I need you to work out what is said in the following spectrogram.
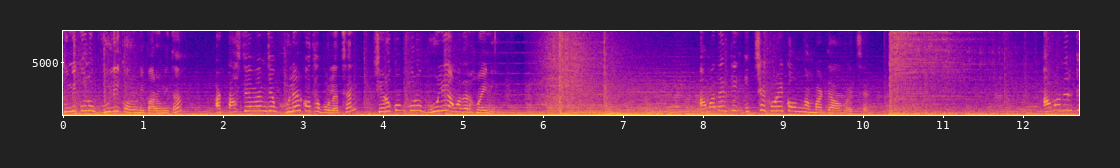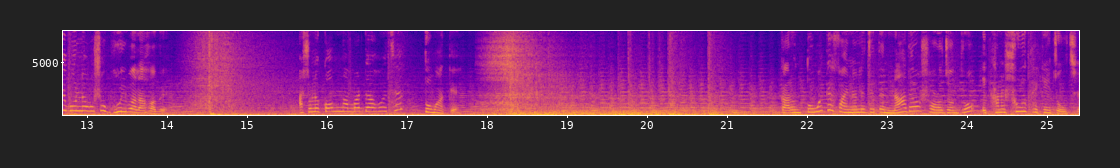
তুমি কোনো ভুলই করনি, পারমিতা। আর তাসফিয়া ম্যাম যে ভুলের কথা বলেছেন, সেরকম কোনো ভুলই আমাদের হয়নি। আমাদেরকে ইচ্ছে করে কম নাম্বার দেওয়া হয়েছে। আমাদেরকে বললে অবশ্য ভুল বলা হবে। আসলে কম নাম্বার দেওয়া হয়েছে তোমাকে। কারণ তোমাকে ফাইনালে যেতে না দেওয়ার ষড়যন্ত্র এখানে শুরু থেকেই চলছে।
